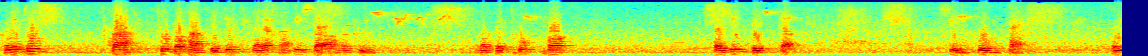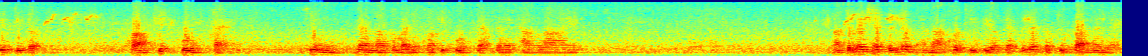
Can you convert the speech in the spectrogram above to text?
คนนี้ทุกความทุกข์เพราะความติด ยึดในลักษณะที่สองก็คือ มันเป็นทุกข์เพราะไปยึดติดกับสิ่งปรุงแต่งไปยึดติดกับความคิดปรุงแต่ง ซึ่งแน่นอนก็หมายถึงความคิดปรุงแต่งในทางร้าย อาจจะไม่ใช่เป็นเรื่องอนาคตทีเดียวแต่เป็นเรื่องปัจจุบันนั่นแหละ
